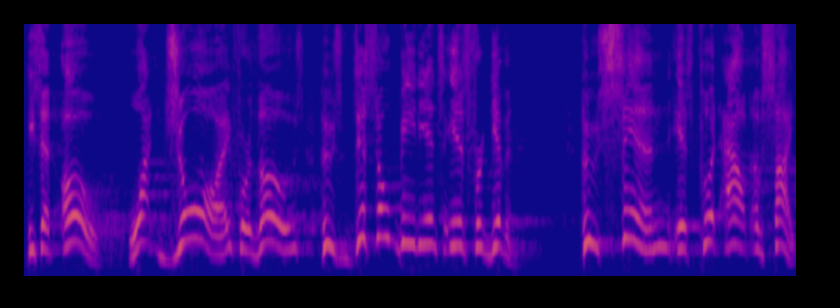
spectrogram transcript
He said, Oh, what joy for those whose disobedience is forgiven whose sin is put out of sight.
